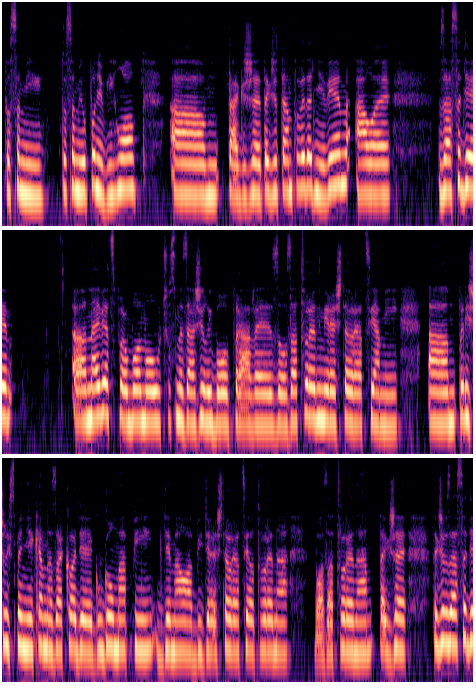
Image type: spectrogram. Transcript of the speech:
to sa mi, to sa mi úplne vyhlo, um, takže, takže tam povedať neviem, ale v zásade najviac problémov, čo sme zažili, bolo práve so zatvorenými reštauráciami. Prišli sme niekam na základe Google mapy, kde mala byť reštaurácia otvorená bola zatvorená. Takže, takže v zásade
